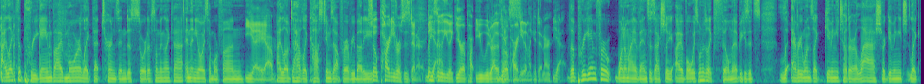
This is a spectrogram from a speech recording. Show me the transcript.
I like the pregame vibe more, like that turns into sort of something like that. And then you always have more fun. Yeah, yeah. yeah. I love to have like costumes out for everybody. so party versus dinner. Basically, like you're a par- you would rather throw Yes. a party than like a dinner. yeah, the pregame for one of my events is actually I've always wanted to like film it because it's everyone's like giving each other a lash or giving each like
